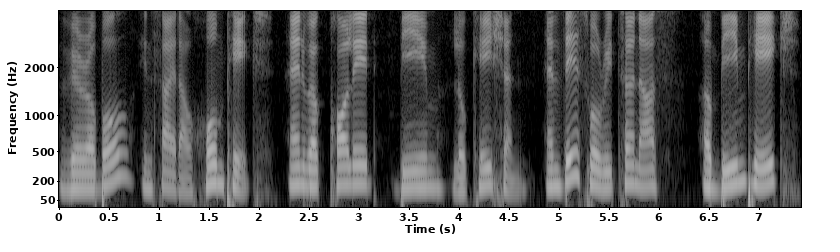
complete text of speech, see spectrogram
variable inside our home page and we'll call it beam location. And this will return us a beam page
